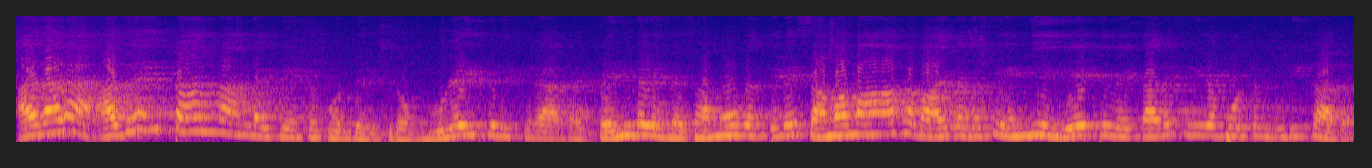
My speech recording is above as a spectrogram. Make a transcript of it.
அதனால அதைத்தான் நாங்கள் கேட்டுக்கொண்டிருக்கிறோம். உழைத்திருக்கிறார்கள். பெண்கள் இந்த சமூகத்திலே சமமாக வாழ்வதற்கு எங்கேயும் ஏற்றி வைக்காத கீழே போட்டு மிதிக்காத.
